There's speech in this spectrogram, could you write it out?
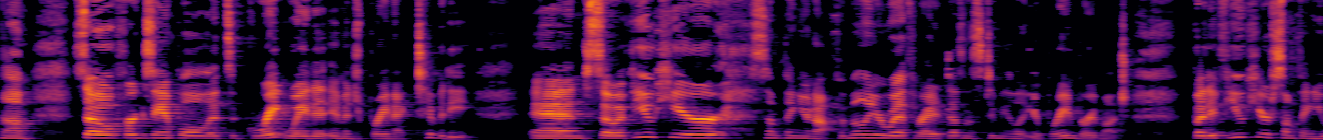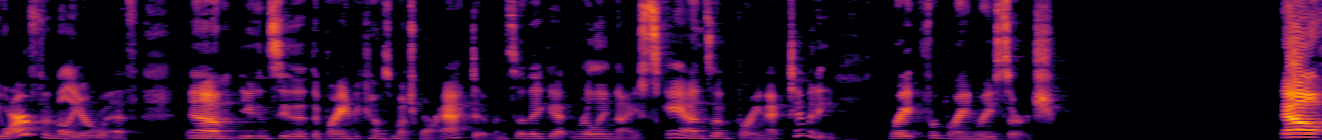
Um, so for example, it's a great way to image brain activity. And so if you hear something you're not familiar with, right, it doesn't stimulate your brain very much. But if you hear something you are familiar with, um, you can see that the brain becomes much more active. And so they get really nice scans of brain activity. Great for brain research. Now,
